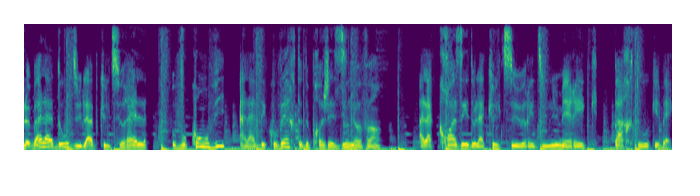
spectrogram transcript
Le balado du Lab culturel vous convie à la découverte de projets innovants à la croisée de la culture et du numérique partout au Québec.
